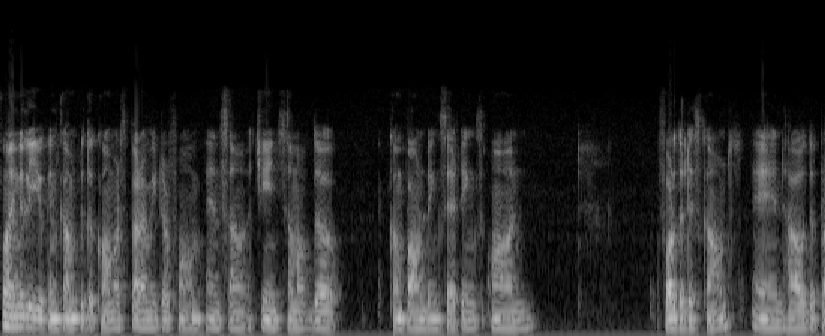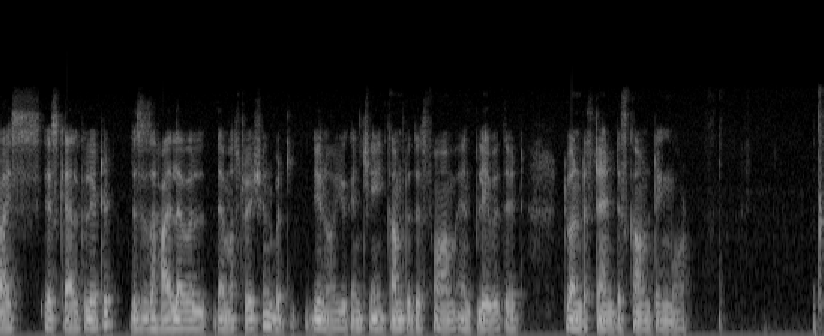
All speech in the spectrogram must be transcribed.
finally you can come to the commerce parameter form and some change some of the compounding settings on for the discounts and how the price is calculated. This is a high level demonstration but you know you can change come to this form and play with it to understand discounting more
